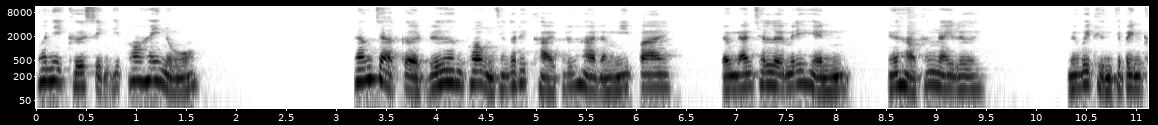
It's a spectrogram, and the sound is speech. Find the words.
ว่านี่คือสิ่งที่พ่อให้หนู หลังจากเกิดเรื่องพ่อของฉันก็ได้ขายคฤหาสน์หลังนี้ไป ดังนั้นฉันเลยไม่ได้เห็นเนื้อหาข้างในเลย นึกไม่ถึงจะเป็นค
